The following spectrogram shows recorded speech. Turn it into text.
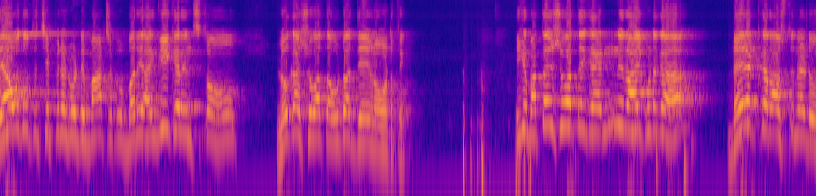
దేవదూత చెప్పినటువంటి మాటకు మరి అంగీకరించడం లోకాశువార్త ఒకటో అధ్యాయంలో ఉంటుంది ఇక మతశువార్త ఇక అన్ని రాయకుండా డైరెక్ట్గా రాస్తున్నాడు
